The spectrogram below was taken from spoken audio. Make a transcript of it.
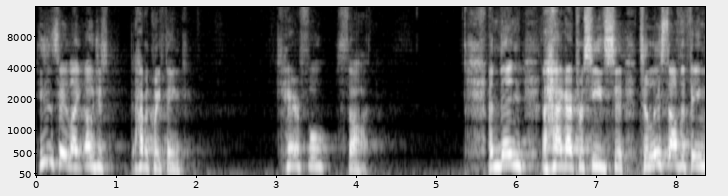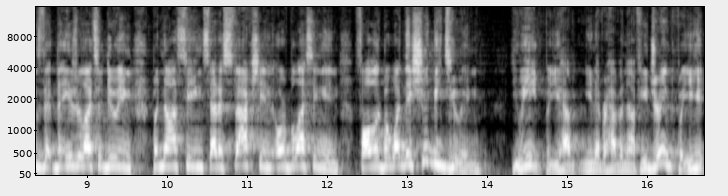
He doesn't say, like, oh, just have a quick think. Careful thought. And then Haggai proceeds to, to list off the things that the Israelites are doing, but not seeing satisfaction or blessing in, followed by what they should be doing. You eat, but you, have, you never have enough. You drink, but you,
